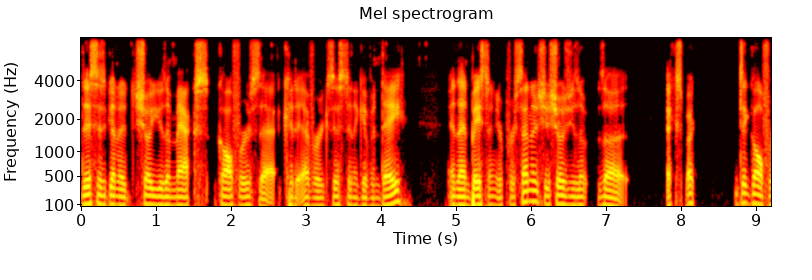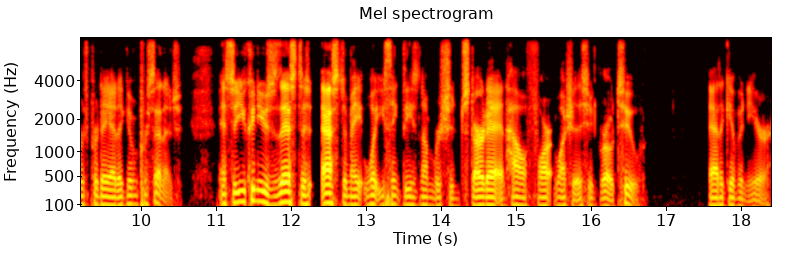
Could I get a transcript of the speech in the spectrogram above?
This is going to show you the max golfers that could ever exist in a given day, and then based on your percentage, it shows you the, the expected golfers per day at a given percentage. And so you can use this to estimate what you think these numbers should start at and how far much they should grow to at a given year.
